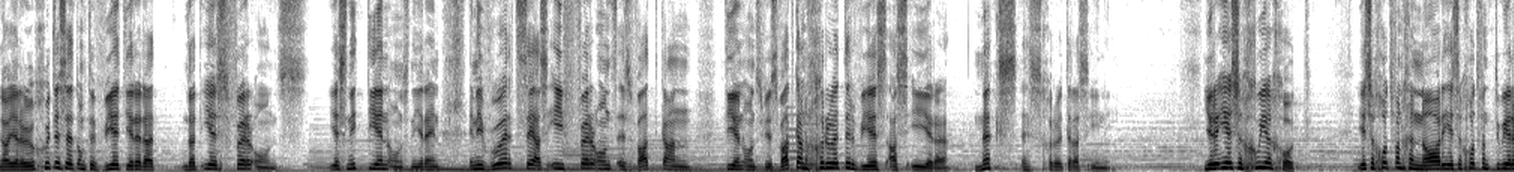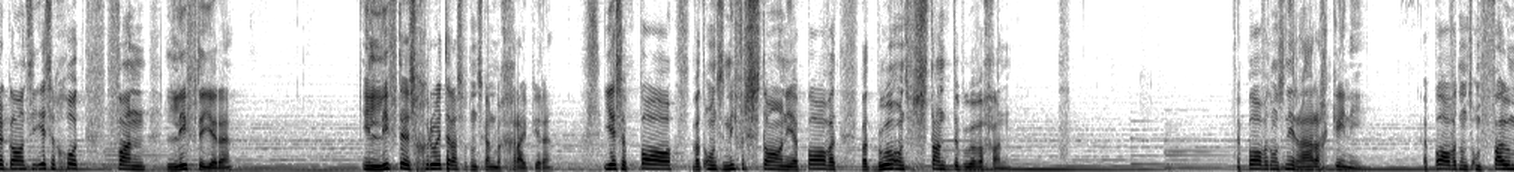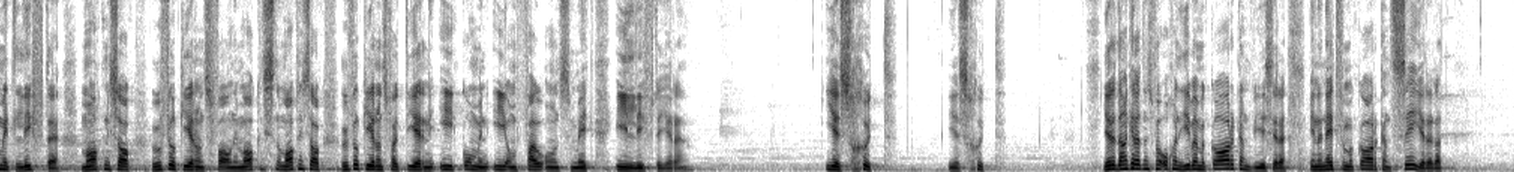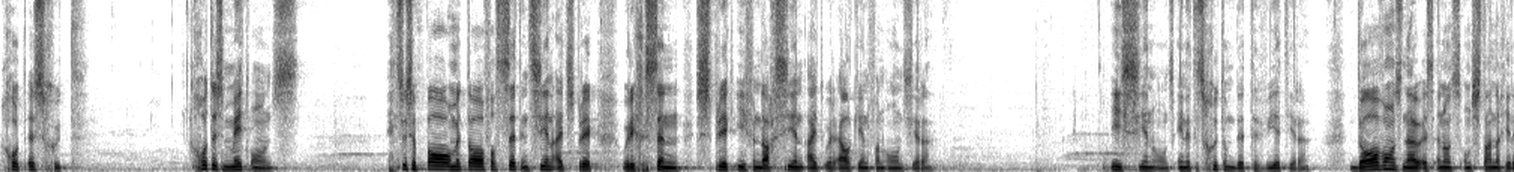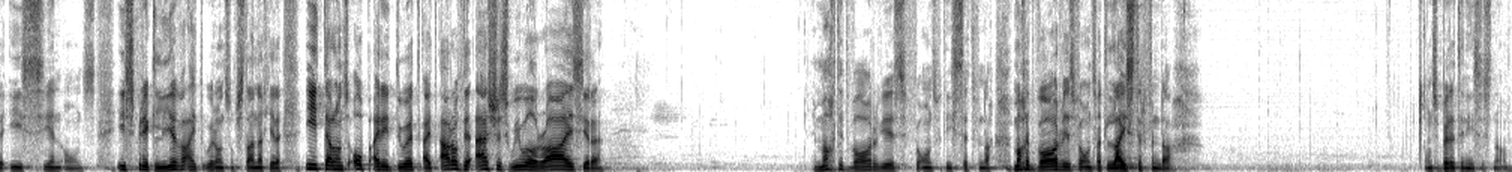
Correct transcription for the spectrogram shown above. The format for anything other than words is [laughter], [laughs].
Ja Here, hoe goed is dit om te weet Here dat dat U is vir ons. U is nie teen ons nie, Here. En en die woord sê as U vir ons is, wat kan teen ons wees? Wat kan groter wees as U, Here? Niks is groter as U nie. Here, U is 'n goeie God. U is 'n God van genade, U is 'n God van tweede kansse, U is 'n God van liefde, Here. U liefde is groter as wat ons kan begryp, Here. U is 'n Pa wat ons nie verstaan nie, 'n Pa wat wat bo ons verstand te bowe gaan. 'n Pa wat ons nie regtig ken nie. 'n Pa wat ons omvou met liefde. Maak nie saak hoeveel keer ons val nie, maak nie maak nie saak hoeveel keer ons fouteer nie. U kom en U omvou ons met U liefde, Here. U is goed. U is goed. Here, dankie dat ons vanoggend hier by mekaar kan wees, Here, en net vir mekaar kan sê, Here, dat God is goed. God is met ons. En soos 'n pa om 'n tafel sit en seën uitspreek oor die gesin, spreek U vandag seën uit oor elkeen van ons, Here. U seën ons en dit is goed om dit te weet, Here daar waar ons nou is in ons omstandighede, U seën ons. U spreek lewe uit oor ons omstandighede. U tel ons op uit die dood uit. Out of the ashes we will rise, Here. En mag dit waar wees vir ons wat hier sit vandag. Mag dit waar wees vir ons wat luister vandag. Ons bid dit in Jesus naam.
